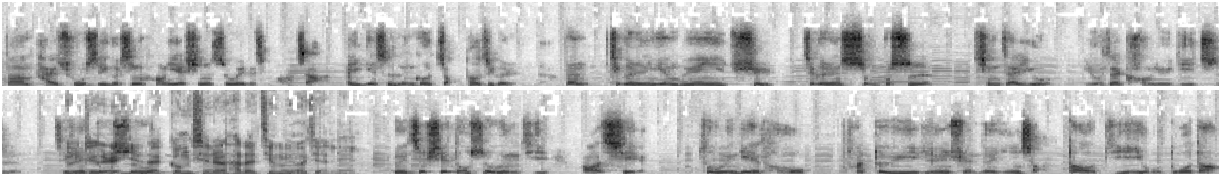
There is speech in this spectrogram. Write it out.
当然，排除是一个新行业、新职位的情况下，他一定是能够找到这个人的。但这个人愿不愿意去？这个人是不是现在有有在考虑离职？这些这个人也在更新着他的经历和简历。对，这些都是问题。而且，作为猎头，他对于人选的影响到底有多大？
